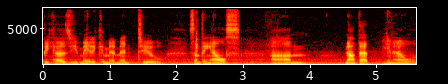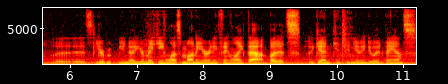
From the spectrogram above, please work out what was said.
because you've made a commitment to something else. Um, not that you know it's you're you know you're making less money or anything like that, but it's again continuing to advance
